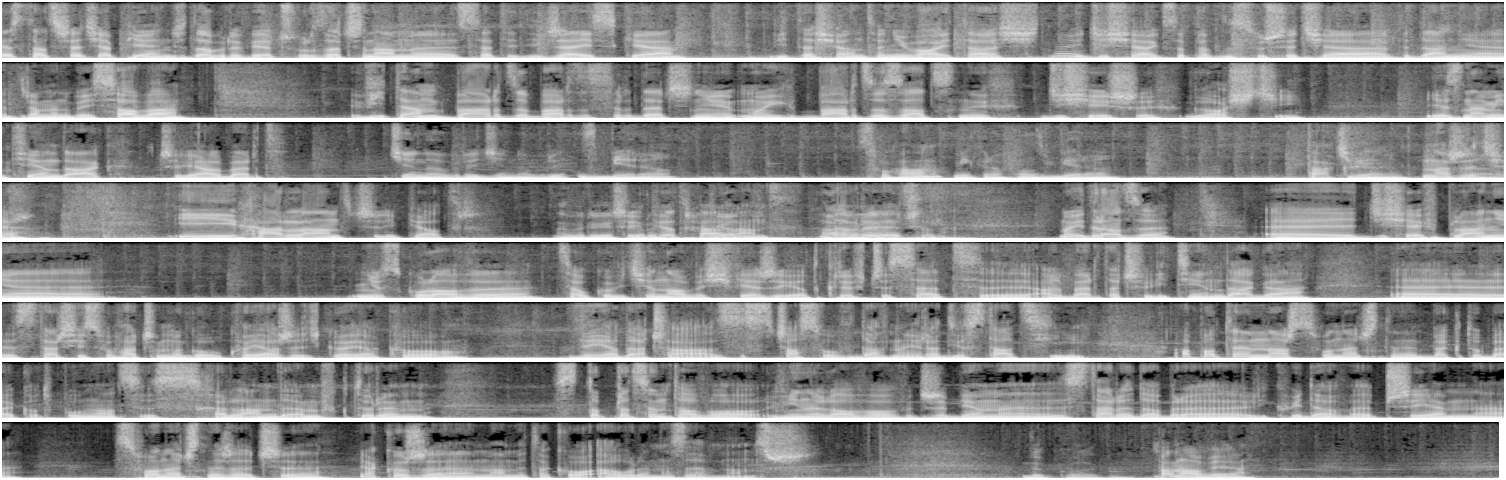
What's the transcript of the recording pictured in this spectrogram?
23.05, dobry wieczór. Zaczynamy sety DJ-skie. Wita się Antoni Wojtaś. No i dzisiaj, jak zapewne słyszycie, wydanie drum and bassowe. Witam bardzo, bardzo serdecznie moich bardzo zacnych dzisiejszych gości. Jest z nami Tien Duck, czyli Albert. Dzień dobry, dzień dobry. Zbiera? Słucham? Mikrofon zbiera? Tak, Dźwięk. na życie. Dobrze. I Harland, czyli Piotr. Dobry wieczór. Czyli Piotr Harland. Piotr. Dobry wieczór. Moi drodzy, dzisiaj w planie newschoolowy, całkowicie nowy, świeży i odkrywczy set e, Alberta, czyli Tiendaga. E, starsi słuchacze mogą kojarzyć go jako wyjadacza z, czasów dawnej radiostacji, a potem nasz słoneczny back-to-back -back od północy z Harlandem, w którym stoprocentowo winylowo wygrzebiemy stare, dobre, likwidowe, przyjemne, słoneczne rzeczy, jako że mamy taką aurę na zewnątrz. Dokładnie. Panowie.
